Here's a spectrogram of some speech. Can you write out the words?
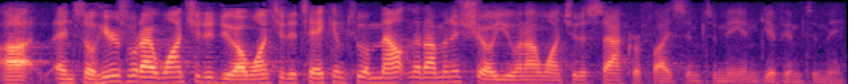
Uh, and so here's what I want you to do I want you to take him to a mountain that I'm going to show you, and I want you to sacrifice him to me and give him to me.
